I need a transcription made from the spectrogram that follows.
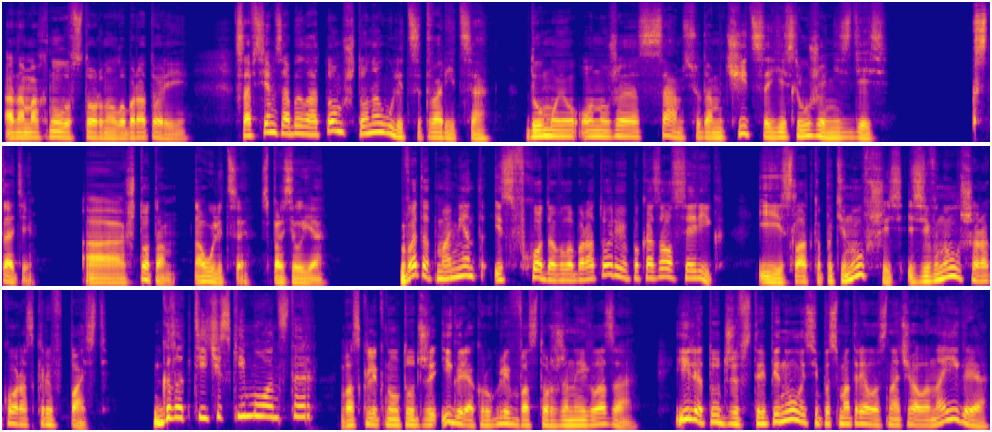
она махнула в сторону лаборатории, совсем забыла о том, что на улице творится. Думаю, он уже сам сюда мчится, если уже не здесь. Кстати, а что там на улице? спросил я. В этот момент из входа в лабораторию показался Рик и, сладко потянувшись, зевнул, широко раскрыв пасть. «Галактический монстр!» Воскликнул тут же Игорь, округлив восторженные глаза. Иля тут же встрепенулась и посмотрела сначала на Игоря,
